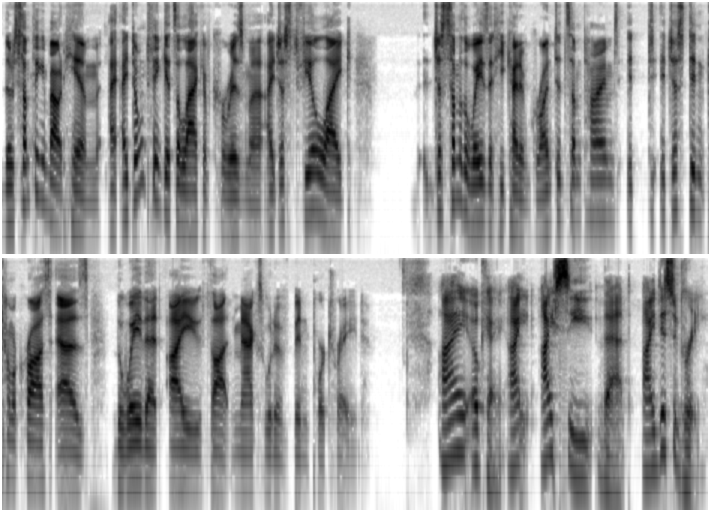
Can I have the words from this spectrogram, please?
there's something about him. I, I don't think it's a lack of charisma. I just feel like just some of the ways that he kind of grunted sometimes. It it just didn't come across as the way that I thought Max would have been portrayed. I okay. I I see that. I disagree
